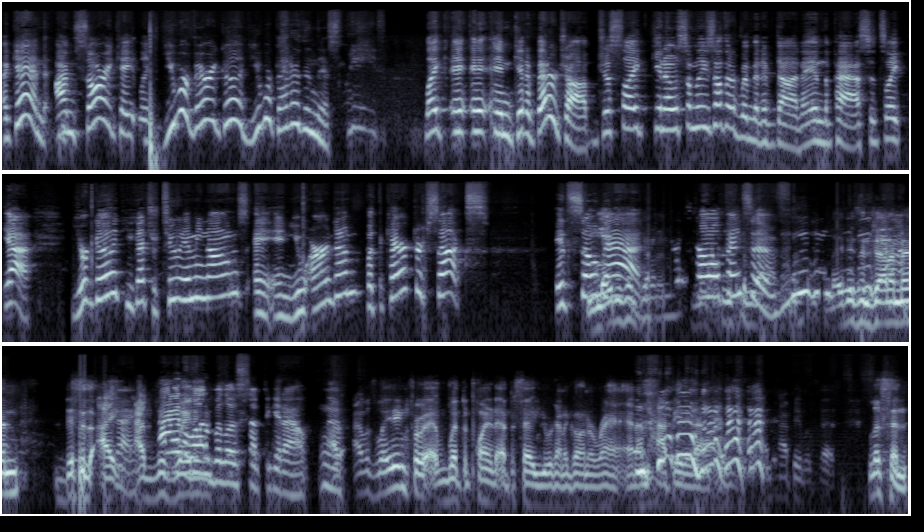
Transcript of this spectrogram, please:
again, I'm sorry, Katelyn. You were very good. You were better than this. Leave. Like and, and get a better job, just like you know some of these other women have done in the past. It's like, yeah, you're good. You got your two Emmy noms, and, and you earned them, but the character sucks it's so Ladies bad. It's so offensive. Ladies and gentlemen, this is I. I, I, had waiting, a lot of Willow stuff to get out. I, I, was waiting for uh, what the point of the episode you were going to go on a rant, and I'm happy. I'm happy with this. Listen,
